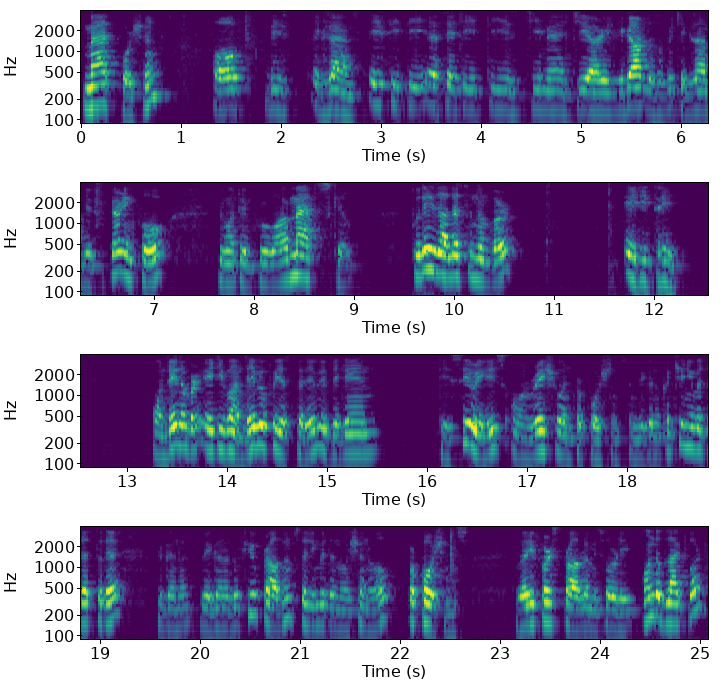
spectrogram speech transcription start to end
math portion of these exams, ACT, SAT, TEAS, GMAT, GRE, regardless of which exam you're preparing for, we want to improve our math skill. Today is our lesson number 83. On day number 81, day before yesterday, we began the series on ratio and proportions. And we're going to continue with that today. We're going to we're going to do a few problems dealing with the notion of proportions. The very first problem is already on the blackboard.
